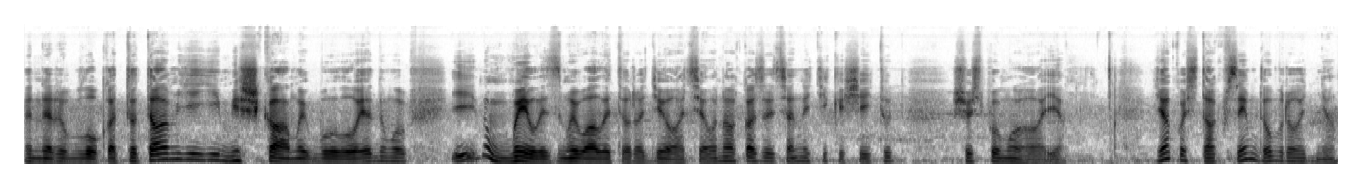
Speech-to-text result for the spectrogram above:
енергоблока, то там її мішками було. Я думав, і ну, мили змивали ту радіацію. Вона, оказується, не тільки ще й тут щось допомагає. Якось так. Всім доброго дня.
